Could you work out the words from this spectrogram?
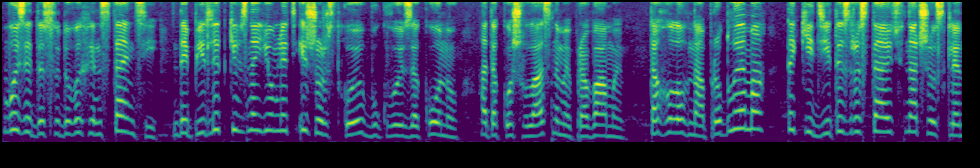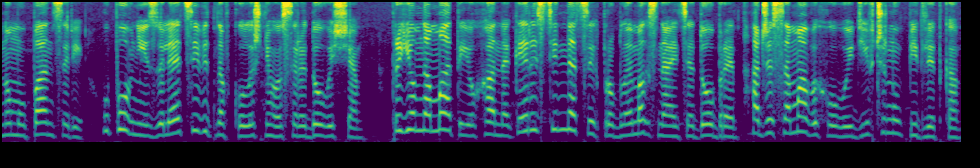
возять до судових інстанцій, де підлітків знайомлять із жорсткою буквою закону, а також власними правами. Та головна проблема – такі діти зростають, наче у скляному панцирі, у повній ізоляції від навколишнього середовища. Прийомна мати Йоханна Керестінь на цих проблемах знається добре, адже сама виховує дівчину підлітка.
